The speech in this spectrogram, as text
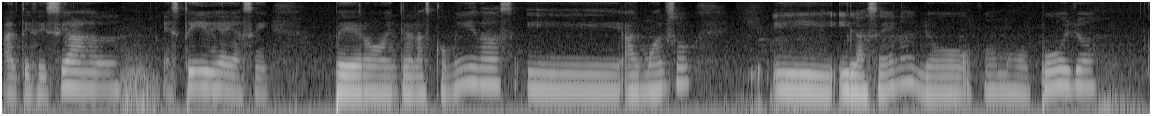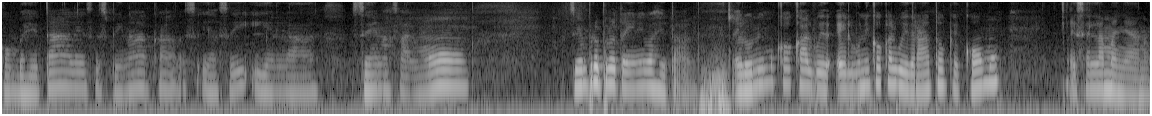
artificial, stevia y así. Pero entre las comidas y almuerzo y, y la cena, yo como pollo con vegetales, espinacas y así. Y en la cena salmón Siempre proteína y vegetal. El único, el único carbohidrato que como es en la mañana.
